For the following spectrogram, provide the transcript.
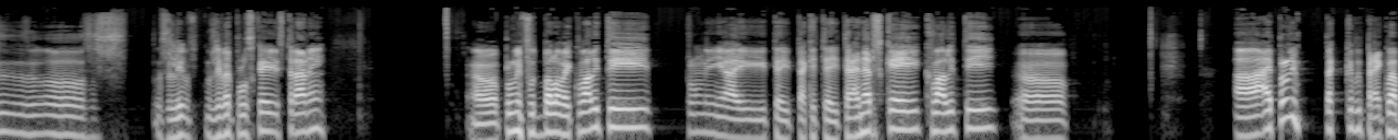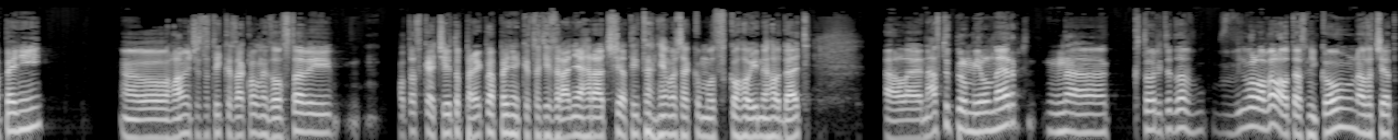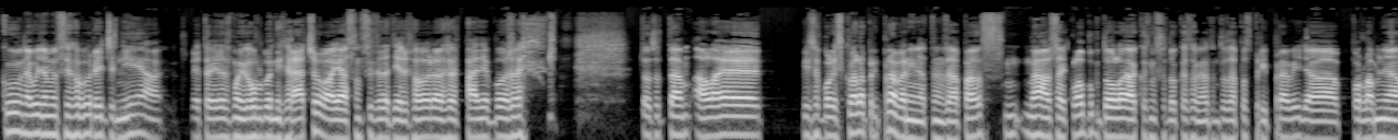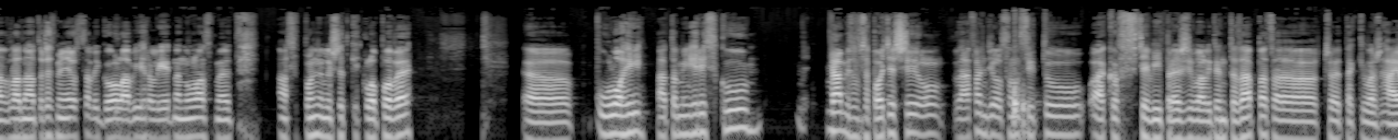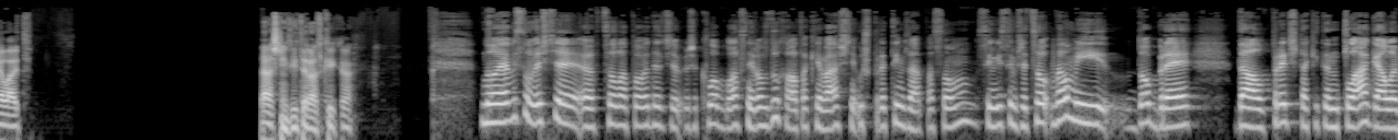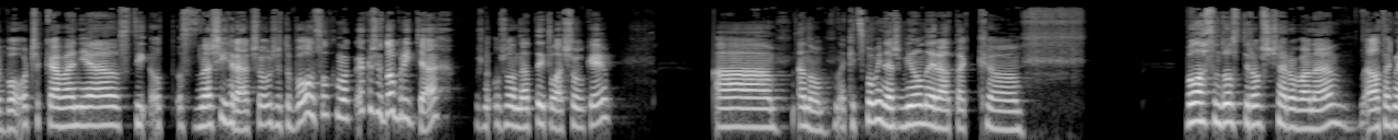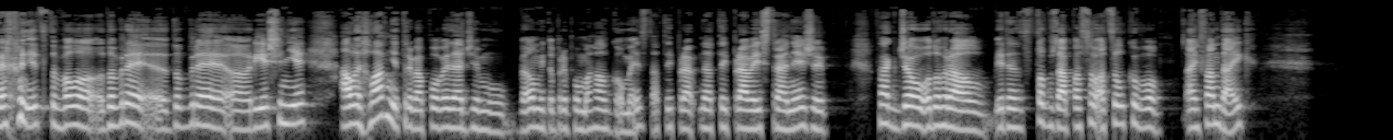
z, z, z liverpoolskej strany plný futbalovej kvality, plný aj tej, také tej trénerskej kvality a aj plný prekvapení, hlavne čo sa týka základnej zostavy. Otázka je, či je to prekvapenie, keď sa ti zrania hráči a ty tam nemáš ako moc koho iného dať. Ale nastúpil Milner, na, ktorý teda vyvolal veľa otáznikov na začiatku, nebudeme si hovoriť, že nie a je to jeden z mojich obľúbených hráčov a ja som si teda tiež hovoril, že pane Bože, toto tam, ale my sme boli skvele pripravení na ten zápas. Naozaj klobúk dole, ako sme sa dokázali na tento zápas pripraviť a podľa mňa, vzhľadom na to, že sme nedostali gól a vyhrali 1-0, sme asi plnili všetky klopové uh, úlohy na tom ihrisku. Veľmi som sa potešil, zafandil som si tu, ako ste vy prežívali tento zápas a čo je taký váš highlight. Dášni ty teraz, Kika. No ja by som ešte e, chcela povedať, že, že Klopp vlastne rozduchal také vášne už pred tým zápasom. Si myslím, že cel, veľmi dobre dal preč taký ten tlak alebo očakávania z, tý, od, z našich hráčov, že to bolo celkom akože dobrý ťah, už, už len na tej tlačovke. A áno, a keď spomínaš Milnera, tak uh, bola som dosť rozčarovaná, ale tak nakoniec to bolo dobré, dobré e, riešenie. Ale hlavne treba povedať, že mu veľmi dobre pomáhal Gomez na tej, pra- na tej pravej strane, že fakt Joe odohral jeden z top zápasov a celkovo aj Van Dijk.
